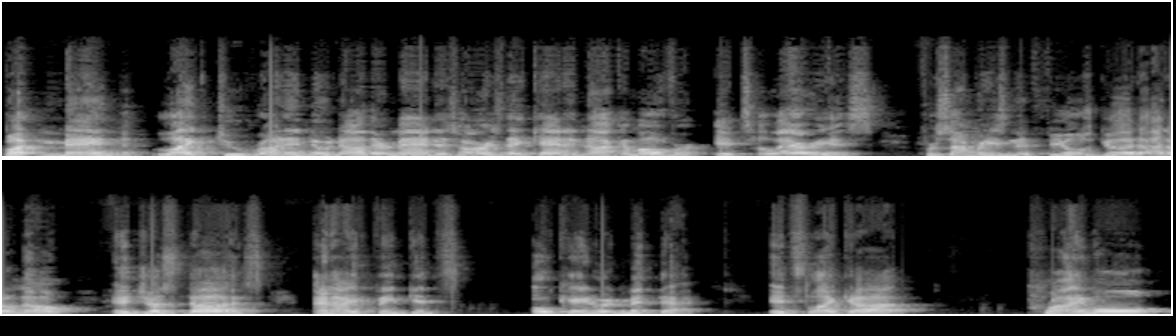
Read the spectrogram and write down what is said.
But men like to run into another man as hard as they can and knock them over. It's hilarious. For some reason, it feels good. I don't know. It just does. And I think it's okay to admit that. It's like a primal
